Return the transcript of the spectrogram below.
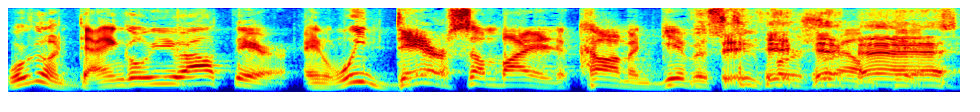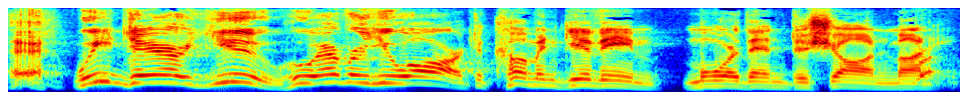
we're going to dangle you out there, and we dare somebody to come and give us two first round picks. We dare you, whoever you are, to come and give him more than Deshaun money.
